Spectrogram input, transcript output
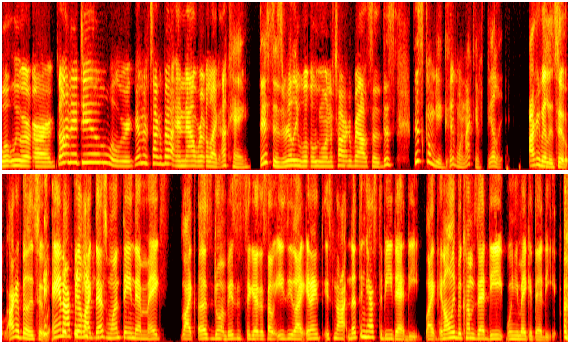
what we were gonna do, what we were gonna talk about, and now we're like, okay, this is really what we want to talk about. So this this is gonna be a good one. I can feel it. I can feel it too. I can feel it too. And I feel like that's one thing that makes like us doing business together so easy. Like it ain't it's not nothing has to be that deep. Like it only becomes that deep when you make it that deep.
